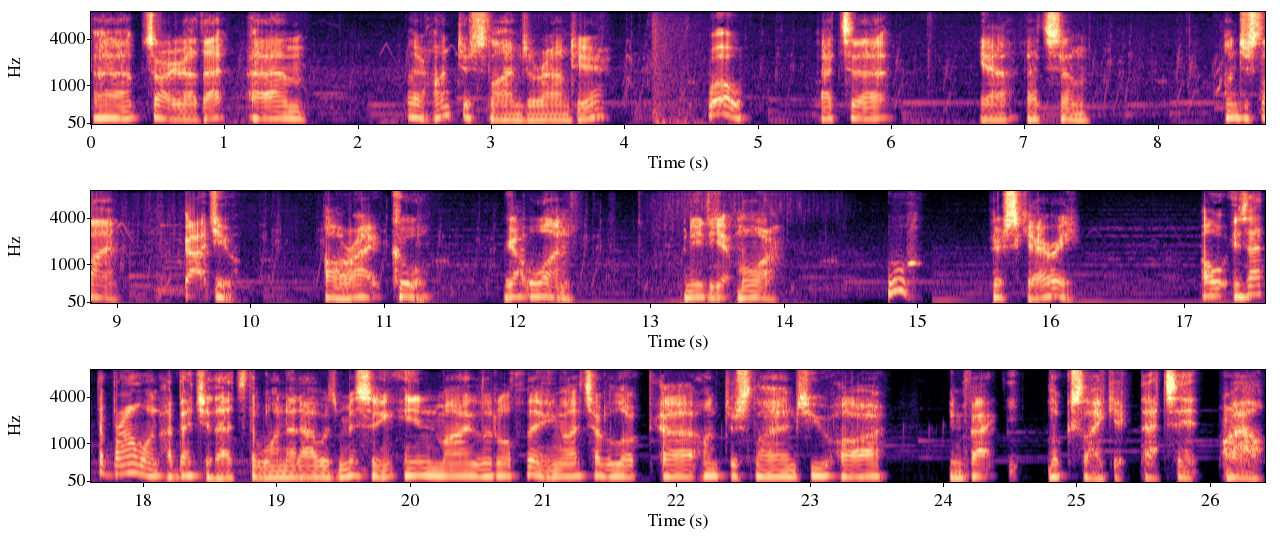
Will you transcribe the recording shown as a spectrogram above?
Uh, sorry about that. Um, there are hunter slimes around here? Whoa, that's uh, yeah, that's some um, hunter slime. Got you. All right, cool. We got one. We need to get more. Ooh, they're scary. Oh, is that the brown one? I bet you that's the one that I was missing in my little thing. Let's have a look. Uh, Hunter Slimes, you are, in fact, looks like it. That's it. Wow.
